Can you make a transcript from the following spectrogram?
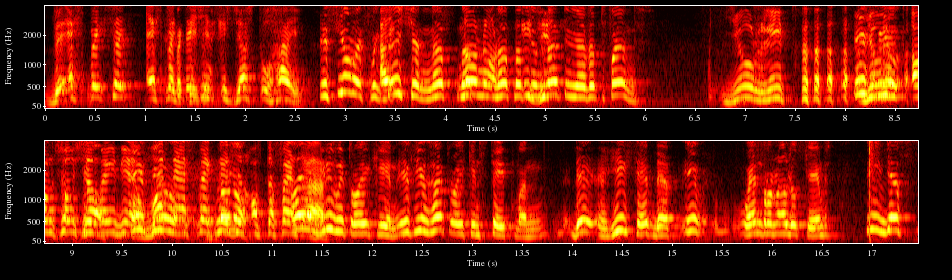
the expectation expectation is just too high. it's your expectation, not No, not no, not, not is it- United United fans. You read, If you read on social no, media what you- the expectation no, no, of the fans I are. agree with Roy Keane. If you heard Roy Keane's statement, they, he said that if when Ronaldo came, he just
